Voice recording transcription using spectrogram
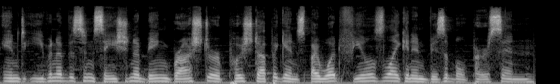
and even of the sensation of being brushed or pushed up against by what feels like an invisible person.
